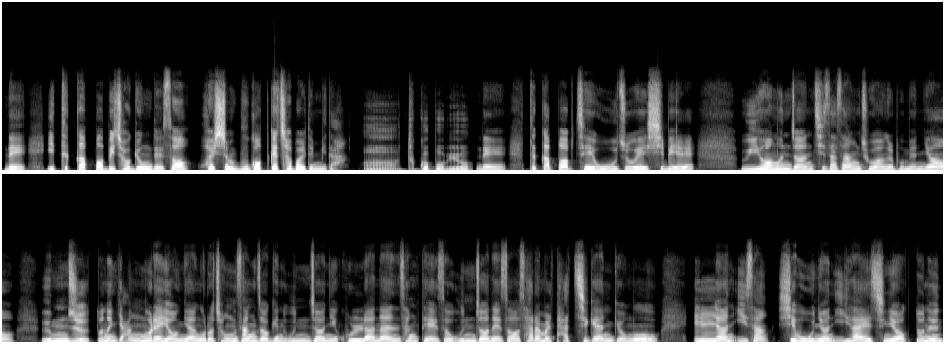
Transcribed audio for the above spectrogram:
네, 이 특가법이 적용돼서 훨씬 무겁게 처벌됩니다. 아, 특과법이요? 네, 특가법 제5조의 11 위험운전 치사상 조항을 보면요. 음주 또는 약물의 영향으로 정상적인 운전이 곤란한 상태에서 운전해서 사람을 다치게 한 경우 1년 이상 15년 이하의 징역 또는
